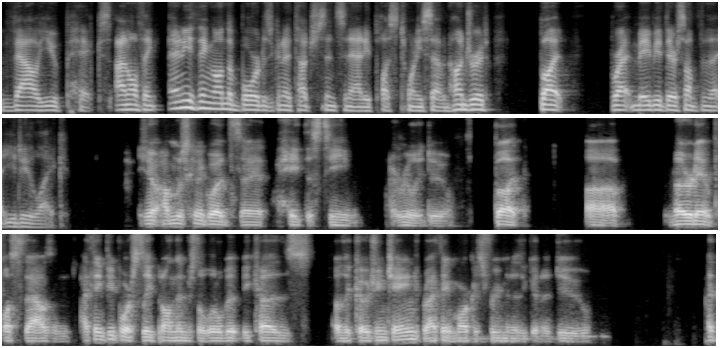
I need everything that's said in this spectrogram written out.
value picks? I don't think anything on the board is going to touch Cincinnati plus 2,700. But Brett, maybe there's something that you do like you know, I'm just going to go ahead and say it. I hate this team. I really do. But uh, Notre Dame plus thousand. I think people are sleeping on them just a little bit because of the coaching change. But I think Marcus Freeman is going to do. I,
